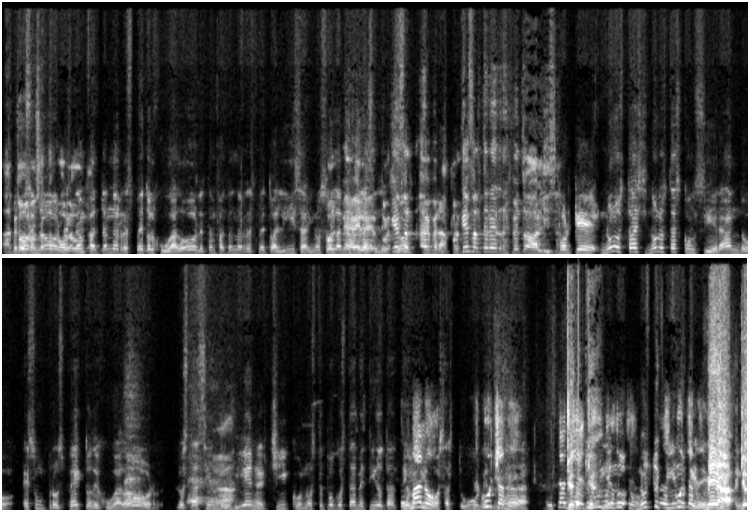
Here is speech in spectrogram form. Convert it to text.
A Pero todos señor, le están faltando el respeto al jugador, le están faltando el respeto a Lisa y no ¿Por qué, solamente a ver, a la ver, ¿por qué, selección. fal- a ver, espera, ¿por qué faltar el respeto a Lisa? Porque no lo estás, no lo estás considerando, es un prospecto de jugador, lo está haciendo bien el chico, no tampoco está metido tan, en- en Hermano, cosas turbias, escúchame. Está Yo- bien, yo- lo has no- estoy pidiendo que escúchame. Mira, yo,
